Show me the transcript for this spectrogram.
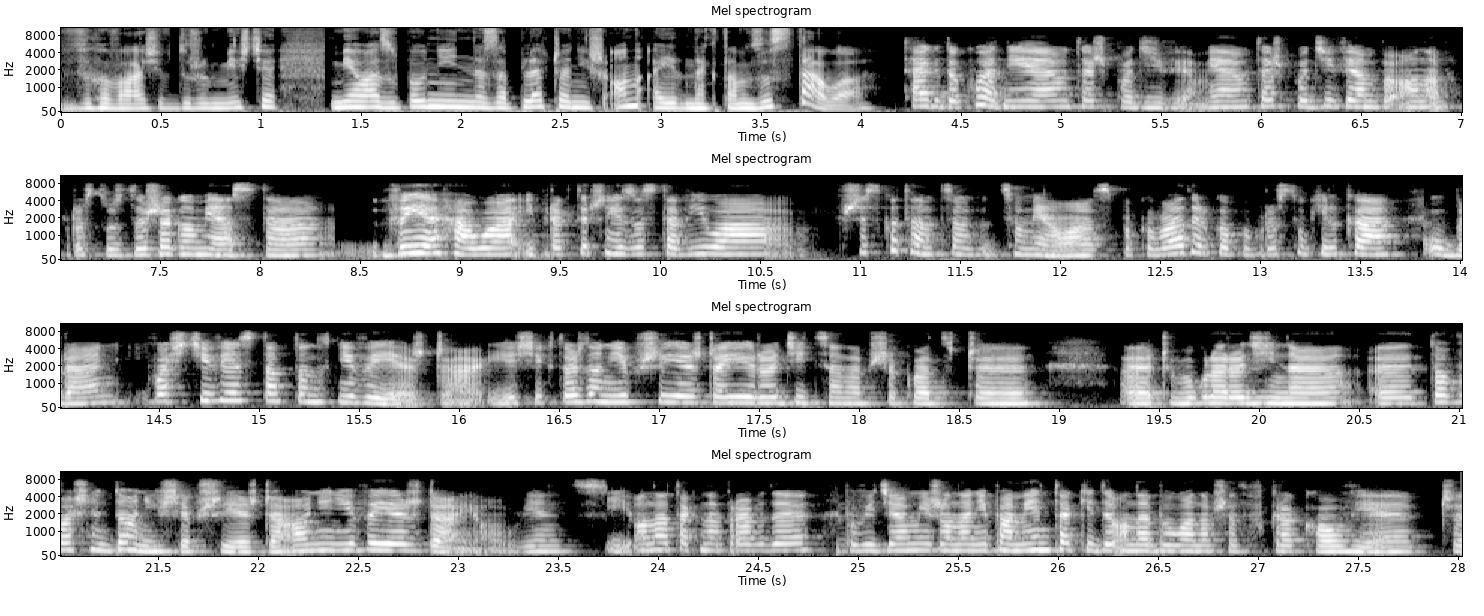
wychowała się w dużym mieście, miała zupełnie inne zaplecze niż on, a jednak tam została. Tak, dokładnie. Ja ją też podziwiam. Ja ją też podziwiam, bo ona po prostu z dużego miasta wyjechała i praktycznie zostawiła wszystko tam, co, co miała. Spakowała tylko po prostu kilka ubrań. Właściwie stamtąd nie wyjeżdża. Jeśli ktoś do niej przyjeżdża, jej rodzice na przykład, czy, czy w ogóle rodzina, e, to właśnie do nich się przyjeżdża, a oni nie wyjeżdżają. Więc i ona tak naprawdę powiedziała mi, że ona nie pamięta, kiedy ona była na przykład w Krakowie, czy,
